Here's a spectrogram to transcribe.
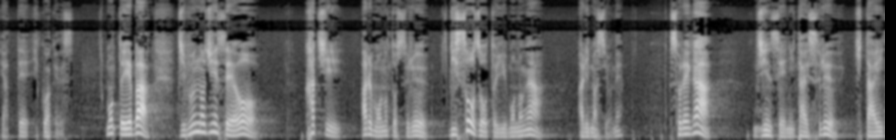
やっていくわけです。もっと言えば、自分の人生を価値あるものとする理想像というものがありますよね。それが人生に対する期待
